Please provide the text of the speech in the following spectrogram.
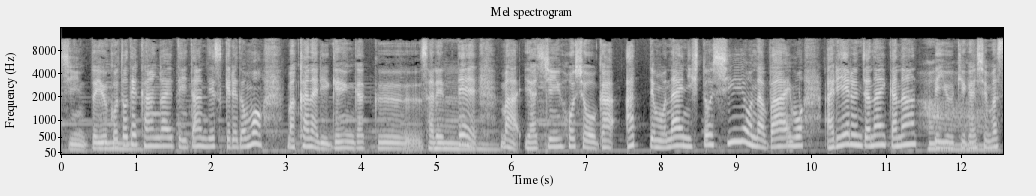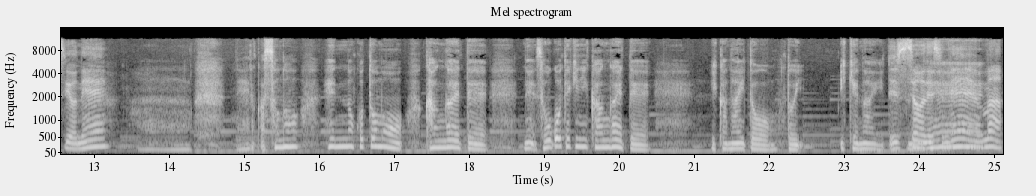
賃ということで考えていたんですけれども、うん、まあ、かなり減額されて、うん、まあ、家賃保証があってもないに等しいような場合もありえるんじゃないかなっていう気がしますよね。ね、だからその辺のことも考えて、ね、総合的に考えていかないとといけないですね。そうですね。まあ、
